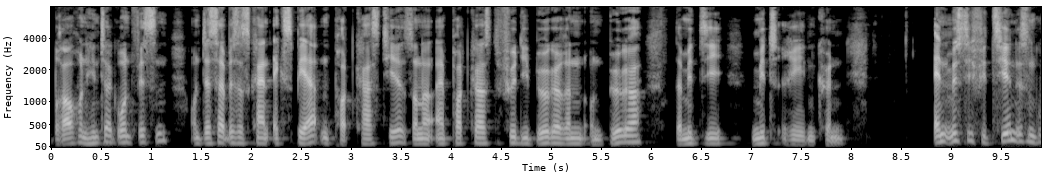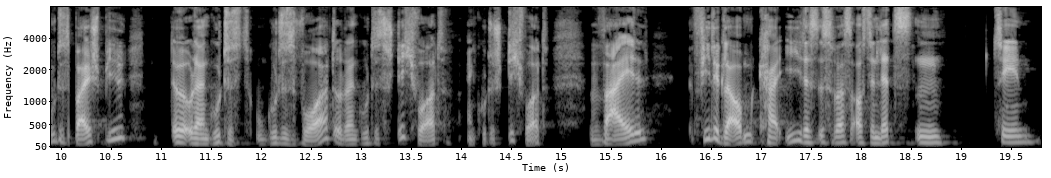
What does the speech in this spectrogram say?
brauchen Hintergrundwissen. Und deshalb ist es kein Experten-Podcast hier, sondern ein Podcast für die Bürgerinnen und Bürger, damit sie mitreden können. Entmystifizieren ist ein gutes Beispiel oder ein gutes, ein gutes Wort oder ein gutes Stichwort, ein gutes Stichwort, weil viele glauben, KI, das ist was aus den letzten 10,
